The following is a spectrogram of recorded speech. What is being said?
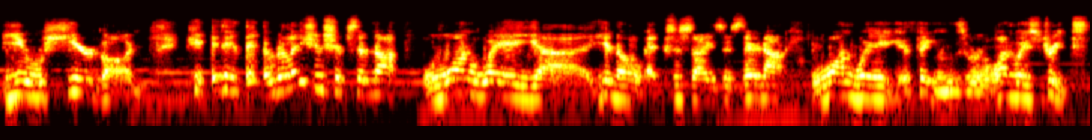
you hear God. It, it, it, relationships are not one way, uh, you know, exercises. They're not one way things or one way streets.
